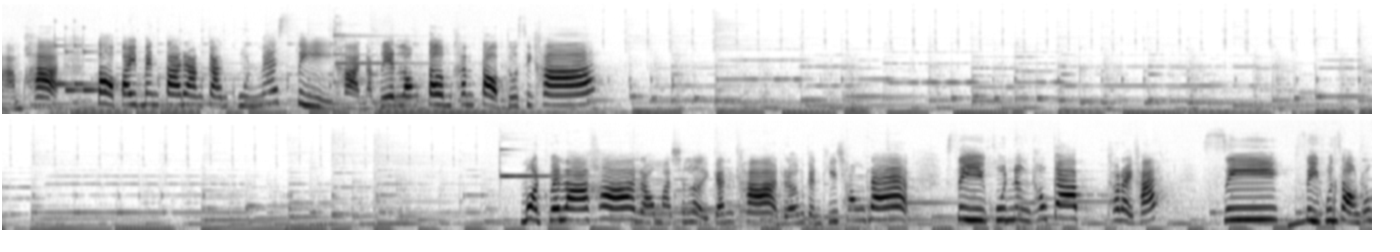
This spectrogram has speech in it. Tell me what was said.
3 ค่ะ ต่อไปเป็นตารางการคูณแม่ 4 ค่ะ นักเรียนลองเติมคำตอบดูสิคะ หมดเวลาค่ะ เรามาเฉลยกันค่ะ เริ่มกันที่ช่องแรก4คูณ1เท่ากับ เท่าไหร่คะ4 4คูณ2เท่า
